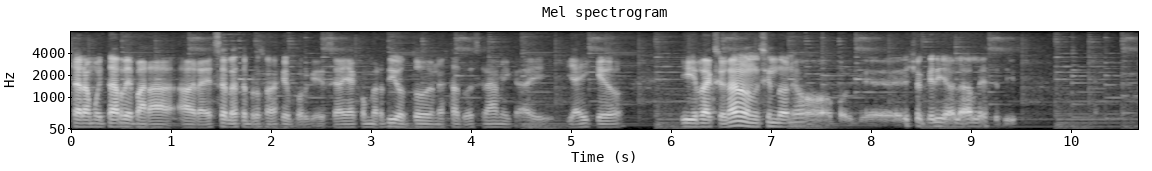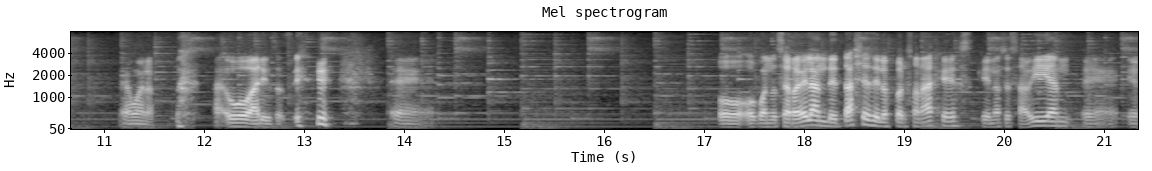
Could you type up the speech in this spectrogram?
ya era muy tarde para agradecerle a este personaje porque se había convertido todo en una estatua de cerámica y, ahí quedó. Y reaccionaron diciendo, no, porque yo quería hablarle a este tipo. Pero bueno, hubo varios así. Eh, o, cuando se revelan detalles de los personajes que no se sabían, eh, eh,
